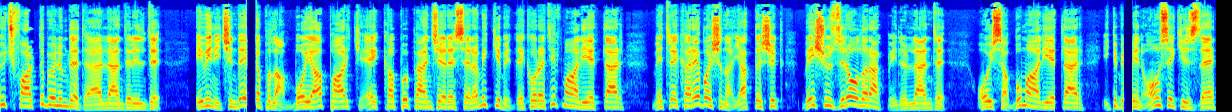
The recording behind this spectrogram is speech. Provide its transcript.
3 farklı bölümde değerlendirildi. Evin içinde yapılan boya, parke, kapı, pencere, seramik gibi dekoratif maliyetler metrekare başına yaklaşık 500 lira olarak belirlendi. Oysa bu maliyetler 2018'de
